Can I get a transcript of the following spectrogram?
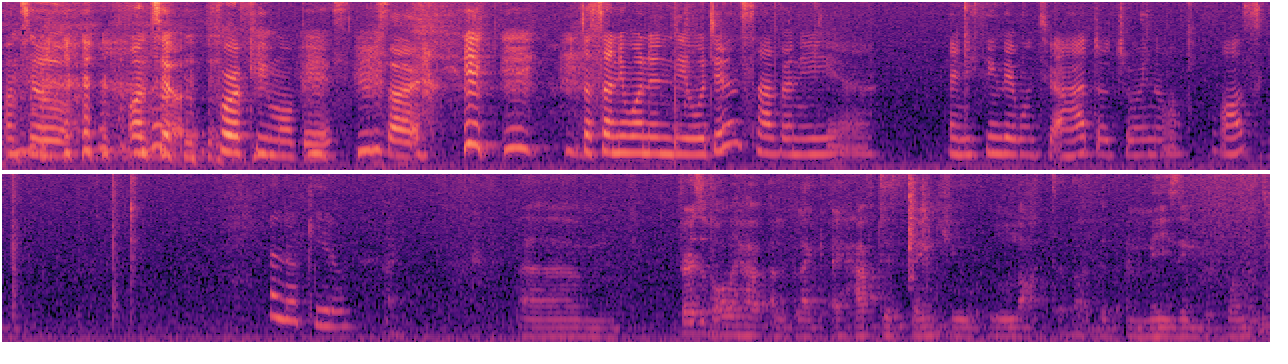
until until for a few more beers. So, does anyone in the audience have any uh, anything they want to add or join or ask? Hello, Kiro. Um, first of all, I have uh, like I have to thank you a lot about the amazing performance.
